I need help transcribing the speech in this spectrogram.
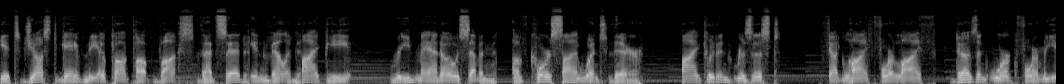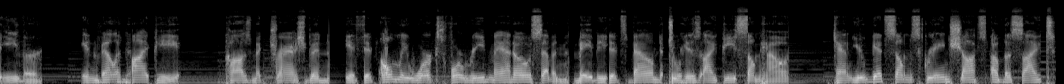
it just gave me a pop up box that said invalid IP. Readman07, of course I went there. I couldn't resist. Thug Life for Life doesn't work for me either. Invalid IP. Cosmic Trash Bin, if it only works for Readman07, maybe it's bound to his IP somehow. Can you get some screenshots of the site?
